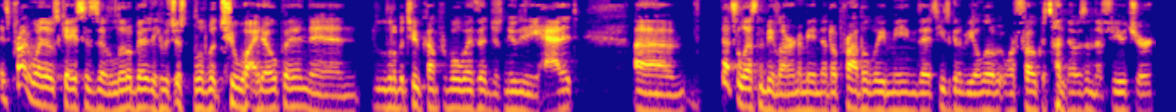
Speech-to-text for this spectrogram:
It's probably one of those cases that a little bit. He was just a little bit too wide open and a little bit too comfortable with it. Just knew that he had it. Um, that's a lesson to be learned. I mean, it'll probably mean that he's going to be a little bit more focused on those in the future.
